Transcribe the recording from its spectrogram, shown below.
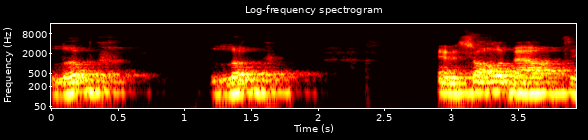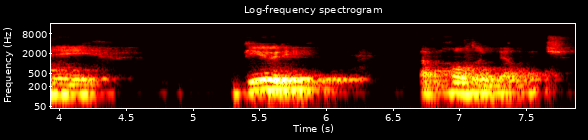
Look, Look. And it's all about the beauty of Holden Village.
